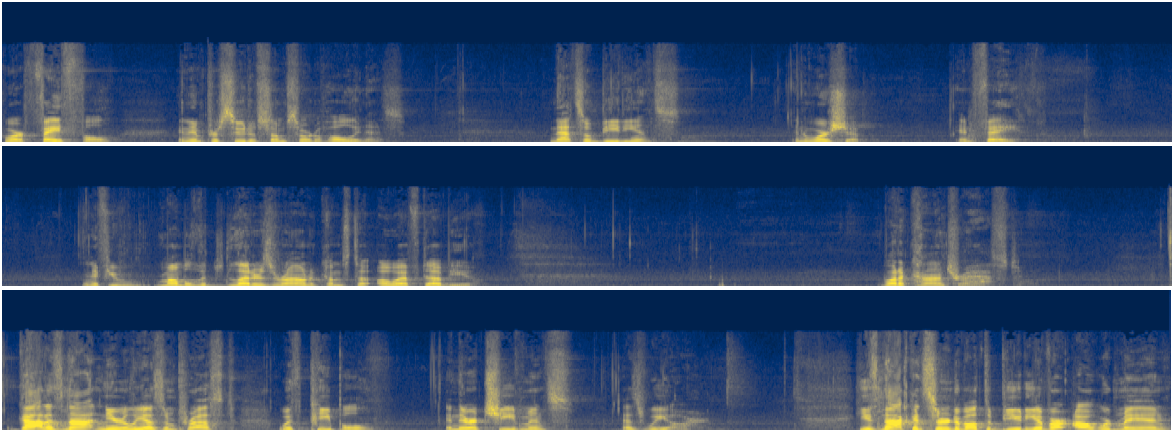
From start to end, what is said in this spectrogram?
who are faithful and in pursuit of some sort of holiness. And that's obedience and worship and faith. And if you mumble the letters around, it comes to OFW. What a contrast. God is not nearly as impressed with people and their achievements as we are. He is not concerned about the beauty of our outward man,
